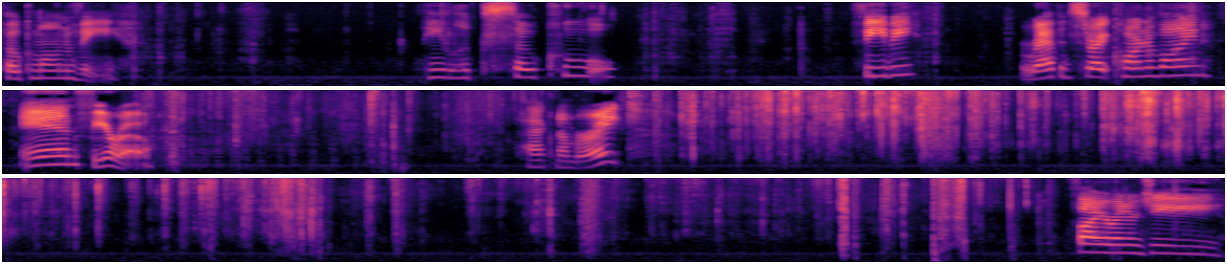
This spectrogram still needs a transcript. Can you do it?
Pokemon V. He looks so cool. Phoebe, Rapid Strike Carnivine, and Fearow. Pack number eight. Fire Energy.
